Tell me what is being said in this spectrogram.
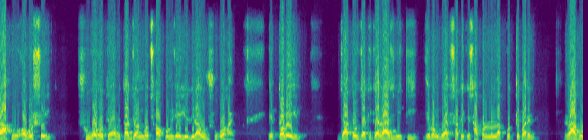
রাহু অবশ্যই শুভ হতে হবে। তার জন্ম ছক অনুযায়ী যদি রাহু শুভ হয় তবে জাতক জাতিকা রাজনীতি এবং ব্যবসা থেকে সাফল্য লাভ করতে পারেন। রাহু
